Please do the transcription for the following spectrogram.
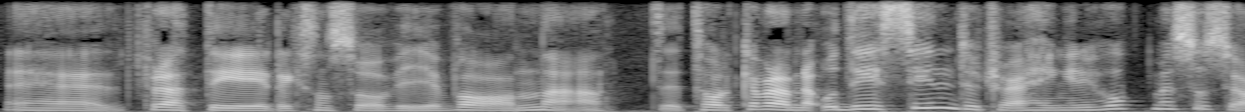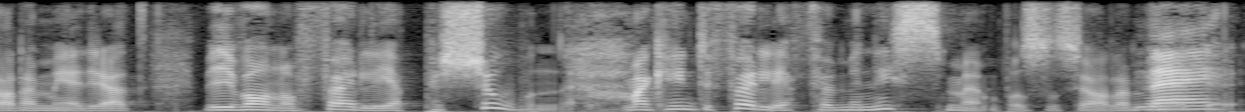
Eh, för att det är liksom så vi är vana att tolka varandra. Och det i sin tur tror jag hänger ihop med sociala medier, att vi är vana att följa personer. Man kan ju inte följa feminismen på sociala Nej. medier.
